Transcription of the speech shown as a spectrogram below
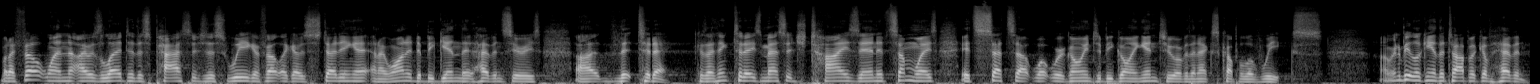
But I felt when I was led to this passage this week, I felt like I was studying it and I wanted to begin the Heaven series uh, today because I think today's message ties in. In some ways, it sets up what we're going to be going into over the next couple of weeks. We're going to be looking at the topic of heaven.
